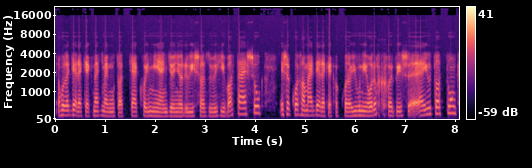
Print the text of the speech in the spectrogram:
ahol a gyerekeknek megmutatják, hogy milyen gyönyörű is az ő hivatásuk, és akkor, ha már gyerekek, akkor a juniorokhoz is eljutottunk,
